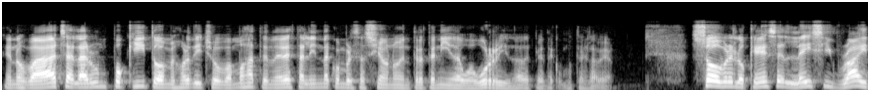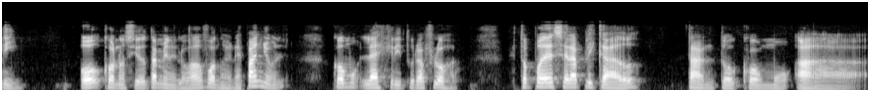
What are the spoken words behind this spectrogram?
que nos va a charlar un poquito, mejor dicho, vamos a tener esta linda conversación, o entretenida o aburrida, depende de cómo ustedes la vean, sobre lo que es el lazy writing, o conocido también en los bajos fondos en español como la escritura floja. Esto puede ser aplicado tanto como a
